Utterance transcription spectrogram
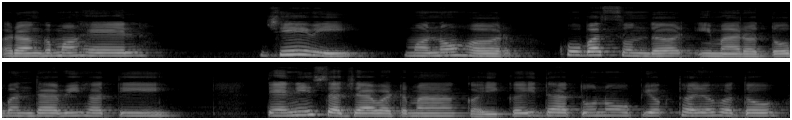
રંગમહેલ જેવી મનોહર, ખૂબ જ સુંદર ઇમારતો બંધાવી હતી. તેની સજાવટમાં કઈ કઈ ધાતુનો ઉપયોગ થયો હતો?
